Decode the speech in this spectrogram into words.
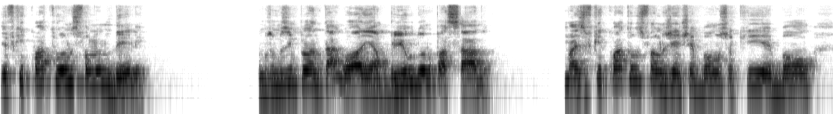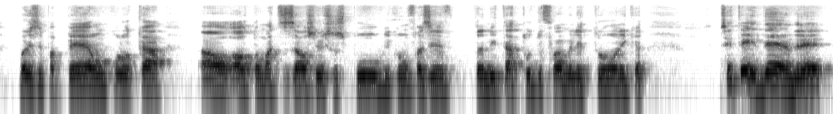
eu fiquei quatro anos falando dele. Começamos a implantar agora, em abril do ano passado. Mas eu fiquei quatro anos falando, gente, é bom isso aqui, é bom, Barulho Sem Papel, vamos colocar automatizar os serviços públicos, vamos fazer, tramitar tudo de forma eletrônica. Você tem ideia, André?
